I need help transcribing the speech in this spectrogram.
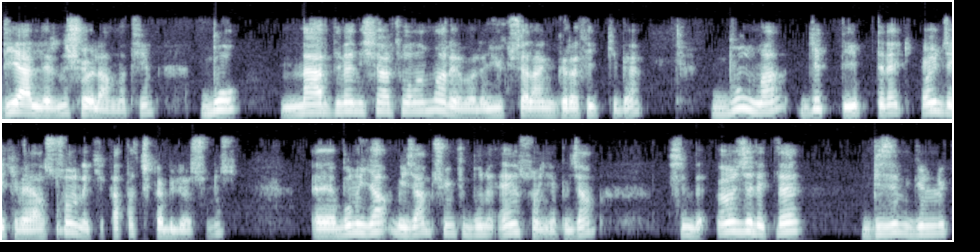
Diğerlerini şöyle anlatayım. Bu merdiven işareti olan var ya böyle yükselen grafik gibi. Bununla git deyip direkt önceki veya sonraki kata çıkabiliyorsunuz. E, bunu yapmayacağım çünkü bunu en son yapacağım. Şimdi öncelikle bizim günlük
